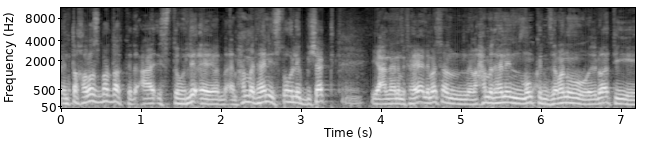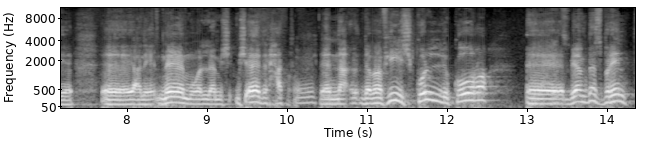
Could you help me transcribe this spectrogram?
انت خلاص برضك استهلك محمد هاني استهلك بشكل. يعني أنا متهيألي مثلا محمد هاني ممكن زمانه دلوقتي آه، يعني نام ولا مش مش قادر حتى. لأن ده ما فيش كل كورة آه، بيعمل بيها sprint.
